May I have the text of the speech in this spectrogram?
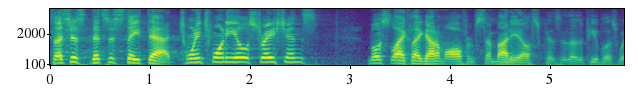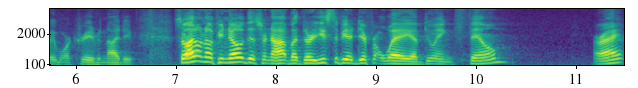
So let's just let's just state that 2020 illustrations. Most likely, I got them all from somebody else because there's other people that's way more creative than I do. So I don't know if you know this or not, but there used to be a different way of doing film. All right.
